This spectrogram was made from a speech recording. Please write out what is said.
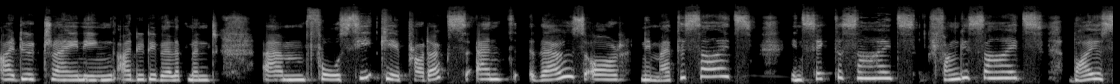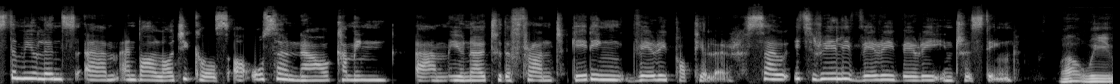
I do training, I do development um, for seed care products, and those are nematicides, insecticides, fungicides, biostimulants, um, and biologicals are also now coming um, you know, to the front, getting very popular. So it's really very, very interesting. Well, we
